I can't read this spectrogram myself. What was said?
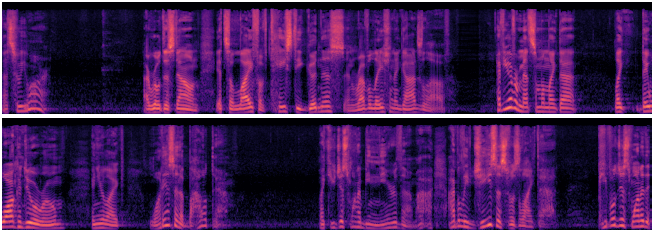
That's who you are. I wrote this down. It's a life of tasty goodness and revelation of God's love. Have you ever met someone like that? Like they walk into a room and you're like, what is it about them? Like you just want to be near them. I, I believe Jesus was like that. People just wanted to,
